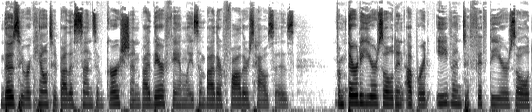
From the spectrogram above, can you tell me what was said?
Those who were counted by the sons of Gershon, by their families and by their fathers' houses, from thirty years old and upward, even to fifty years old,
